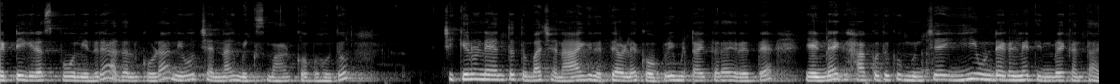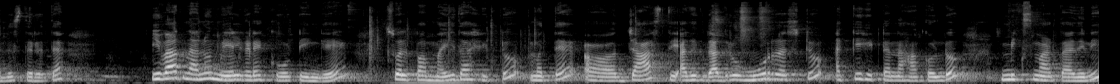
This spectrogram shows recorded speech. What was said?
ಗಟ್ಟಿಗಿರೋ ಸ್ಪೂನ್ ಇದ್ದರೆ ಅದ್ರಲ್ಲಿ ಕೂಡ ನೀವು ಚೆನ್ನಾಗಿ ಮಿಕ್ಸ್ ಮಾಡ್ಕೋಬಹುದು. ಚಿಕನ್ ಉಂಡೆ ಅಂತೂ ತುಂಬ ಚೆನ್ನಾಗಿರುತ್ತೆ, ಒಳ್ಳೆ ಕೊಬ್ಬರಿ ಮಿಠಾಯಿ ಥರ ಇರುತ್ತೆ. ಎಣ್ಣೆಗೆ ಹಾಕೋದಕ್ಕೂ ಮುಂಚೆ ಈ ಉಂಡೆಗಳನ್ನೇ ತಿನ್ನಬೇಕಂತ ಅನ್ನಿಸ್ತಿರುತ್ತೆ. ಇವಾಗ ನಾನು ಮೇಲ್ಗಡೆ ಕೋಟಿಂಗ್ಗೆ ಸ್ವಲ್ಪ ಮೈದಾ ಹಿಟ್ಟು ಮತ್ತು ಜಾಸ್ತಿ ಅದಕ್ಕೆ ಅದ್ರ ಮೂರರಷ್ಟು ಅಕ್ಕಿ ಹಿಟ್ಟನ್ನು ಹಾಕ್ಕೊಂಡು ಮಿಕ್ಸ್ ಮಾಡ್ತಾ ಇದ್ದೀನಿ,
